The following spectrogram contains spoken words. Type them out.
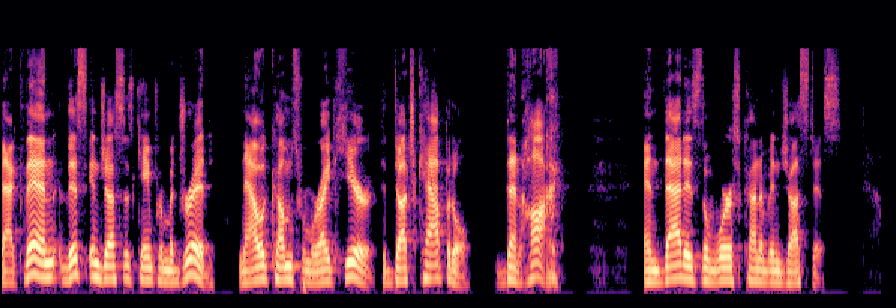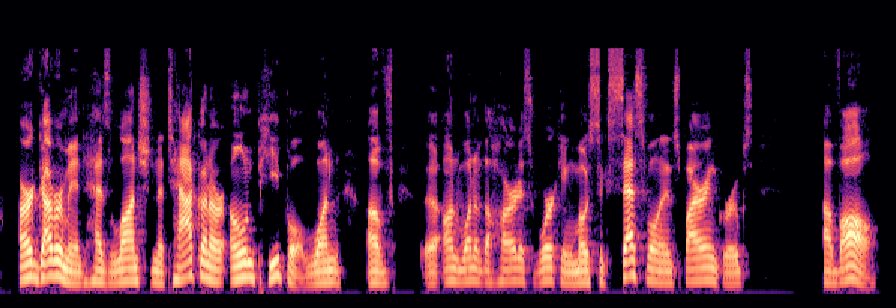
Back then, this injustice came from Madrid. Now it comes from right here, the Dutch capital, Den Haag. And that is the worst kind of injustice. Our government has launched an attack on our own people, one of uh, on one of the hardest working, most successful and inspiring groups of all,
